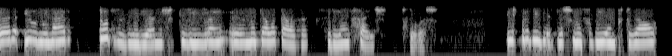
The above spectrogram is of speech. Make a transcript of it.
era eliminar todos os indianos que vivem uh, naquela casa, que seriam seis pessoas. Isto para dizer que a xenofobia em Portugal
